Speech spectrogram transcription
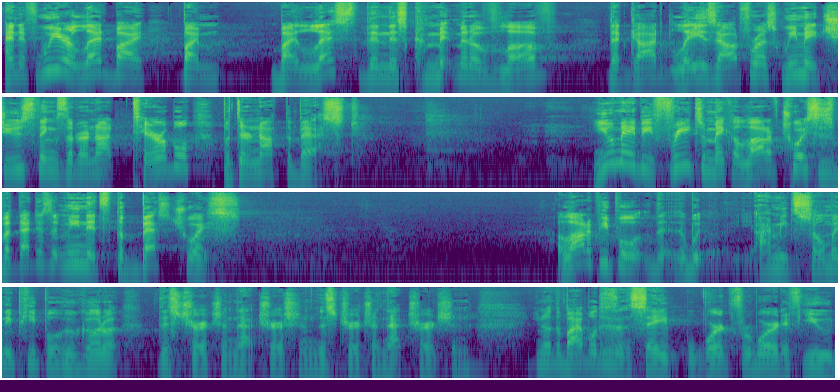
And if we are led by, by, by less than this commitment of love that God lays out for us, we may choose things that are not terrible, but they're not the best. You may be free to make a lot of choices, but that doesn't mean it's the best choice. A lot of people, I meet so many people who go to this church and that church and this church and that church. And, you know, the Bible doesn't say word for word if you.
